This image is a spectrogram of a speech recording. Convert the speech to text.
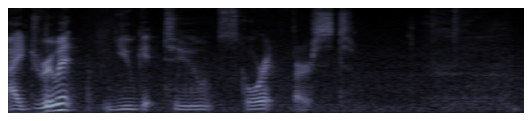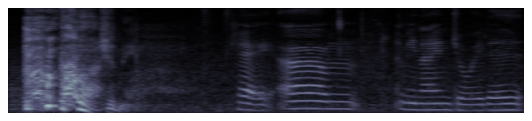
I drew it. You get to score it first. Excuse me. okay. Um, I mean, I enjoyed it.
